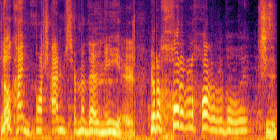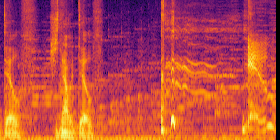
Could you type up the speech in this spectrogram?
Look, I'm much handsomer than he is. You're a horrible, horrible boy. She's a DILF. She's now a DILF. No.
